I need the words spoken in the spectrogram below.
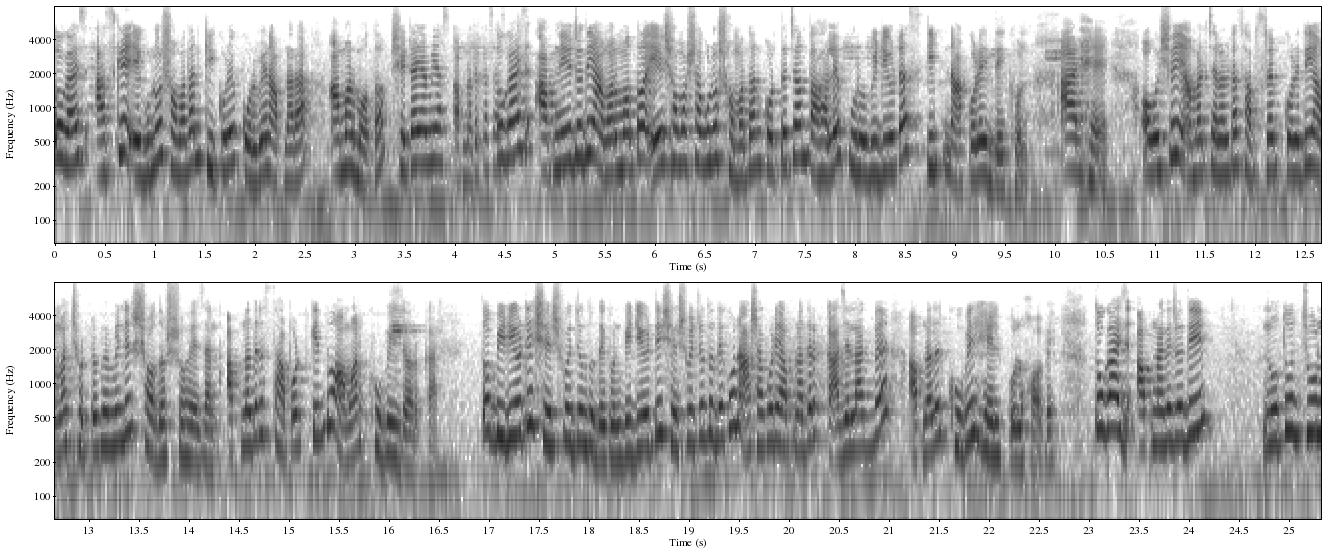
তো গাইজ আজকে এগুলোর সমাধান কি করে করবেন আপনারা আমার মতো? সেটাই আমি আপনাদের কাছে তো গাইজ আপনি যদি আমার মতো এই সমস্যাগুলো সমাধান করতে চান তাহলে পুরো ভিডিওটা স্কিপ না করেই দেখুন। আর হ্যাঁ অবশ্যই আমার চ্যানেলটা সাবস্ক্রাইব করে দিয়ে আমার ছোট্ট ফ্যামিলির সদস্য হয়ে যান। আপনাদের সাপোর্ট কিন্তু আমার খুবই দরকার। তো ভিডিওটি শেষ পর্যন্ত দেখুন ভিডিওটি শেষ পর্যন্ত দেখুন আশা করি আপনাদের কাজে লাগবে আপনাদের খুবই হেল্পফুল হবে। তো গাইজ আপনাকে যদি নতুন চুল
